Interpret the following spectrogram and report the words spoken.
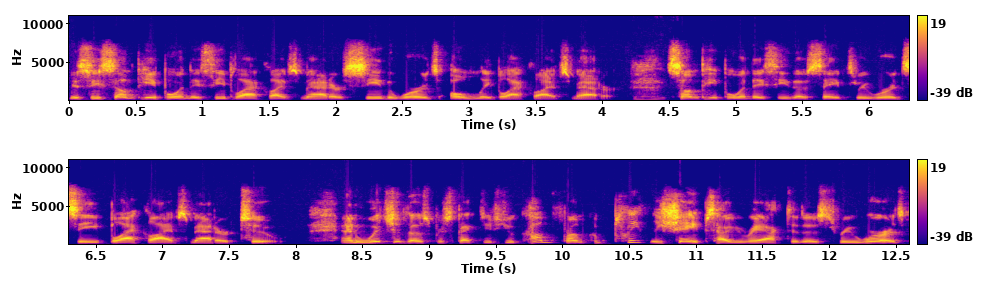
You see, some people, when they see Black Lives Matter, see the words only Black Lives Matter. Mm-hmm. Some people, when they see those same three words, see Black Lives Matter too. And which of those perspectives you come from completely shapes how you react to those three words,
